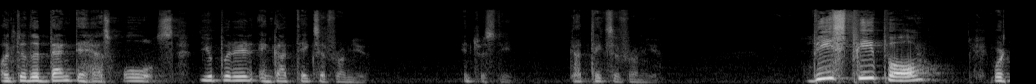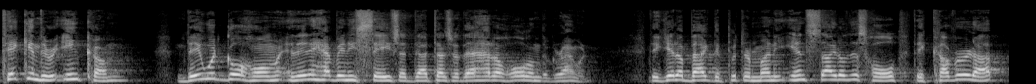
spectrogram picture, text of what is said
until the bank that has holes. You put it in and God takes it from you. Interesting. God takes it from you. These people were taking their income. They would go home and they didn't have any safes at that time, so they had a hole in the ground. They get a bag, they put their money inside of this hole, they cover it up,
